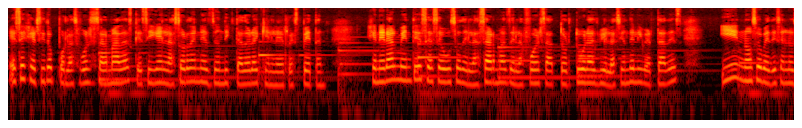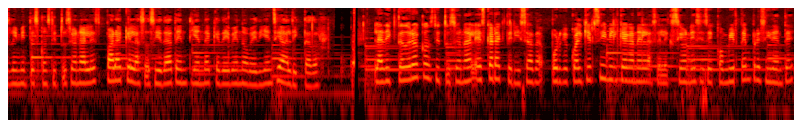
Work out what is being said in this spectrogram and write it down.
Es ejercido por las Fuerzas Armadas que siguen las órdenes de un dictador a quien le respetan. Generalmente se hace uso de las armas de la fuerza, torturas, violación de libertades y no se obedecen los límites constitucionales para que la sociedad entienda que deben obediencia al dictador. La dictadura constitucional es caracterizada porque cualquier civil que gane las elecciones y se convierte en presidente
